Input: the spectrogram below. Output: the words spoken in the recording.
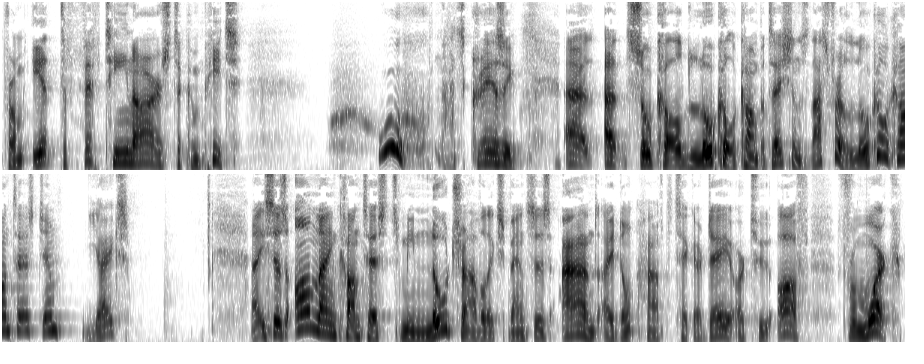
from 8 to 15 hours to compete. Whew, that's crazy. Uh, at so called local competitions. That's for a local contest, Jim? Yikes. Uh, he says online contests mean no travel expenses, and I don't have to take a day or two off from work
